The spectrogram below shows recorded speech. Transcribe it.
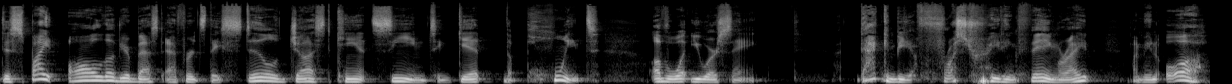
despite all of your best efforts, they still just can't seem to get the point of what you are saying. That can be a frustrating thing, right? I mean, oh,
